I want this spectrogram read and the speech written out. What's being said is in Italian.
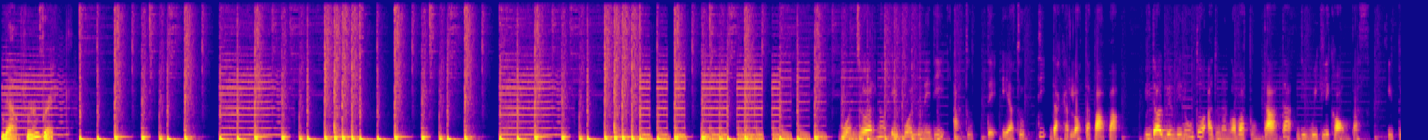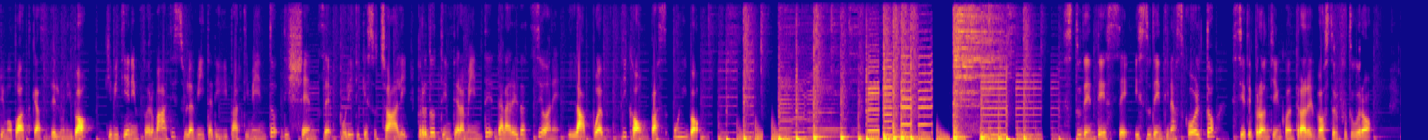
Now for a break. Buongiorno e buon lunedì a tutte e a tutti da Carlotta Papa. Vi do il benvenuto ad una nuova puntata di Weekly Compass, il primo podcast dell'Unibo che vi tiene informati sulla vita di Dipartimento di Scienze Politiche e Sociali prodotto interamente dalla redazione LabWeb di Compass Unibo. Studentesse e studenti in ascolto, siete pronti a incontrare il vostro futuro?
